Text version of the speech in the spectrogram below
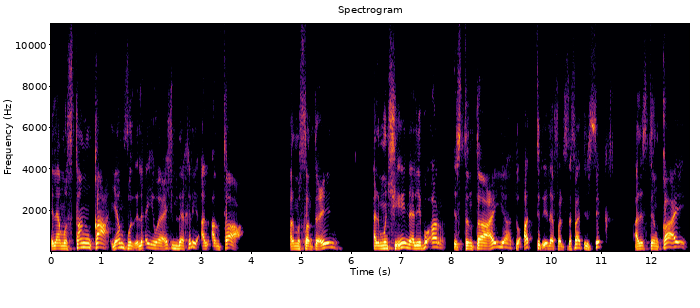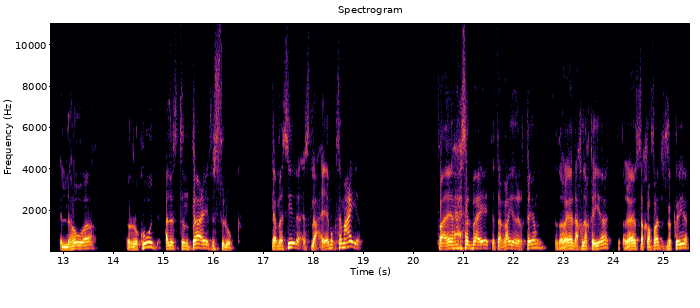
إلى مستنقع ينفذ إليه ويعيش بداخله الانطاع المستنطعين المنشئين لبؤر استنطاعية تؤثر إلى فلسفات الفكر الاستنقاعي اللي هو الركود الاستنطاعي في السلوك كمسيرة إصلاحية مجتمعية. فيحصل بقى إيه؟ تتغير القيم تتغير الأخلاقيات تتغير الثقافات الفكرية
